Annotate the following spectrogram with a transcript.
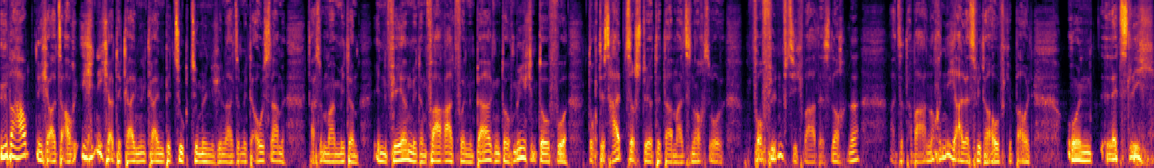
Überhaupt nicht. Also auch ich nicht hatte keinen, keinen Bezug zu München. Also mit Ausnahme, dass man mit dem, in Ferien mit dem Fahrrad von den Bergen durch München durchfuhr, durch das Halbzerstörte damals noch, so vor 50 war das noch. Ne? Also da war noch nicht alles wieder aufgebaut. Und letztlich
